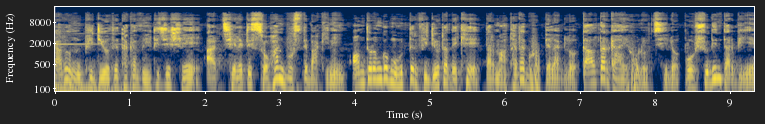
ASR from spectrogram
কারণ ভিডিওতে থাকা মেয়েটি যে সে আর ছেলেটি সোহান বুঝতে বাকি নেই। অন্তরঙ্গ মুহূর্তের ভিডিওটা দেখে তার মাথাটা ঘুরতে লাগল। কাল তার গায়ে হলুদ ছিল পরশুদিন তার বিয়ে।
